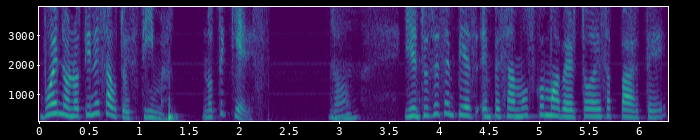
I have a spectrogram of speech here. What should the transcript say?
bueno, no tienes autoestima, no te quieres, ¿no? Y entonces empezamos como a ver toda esa parte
